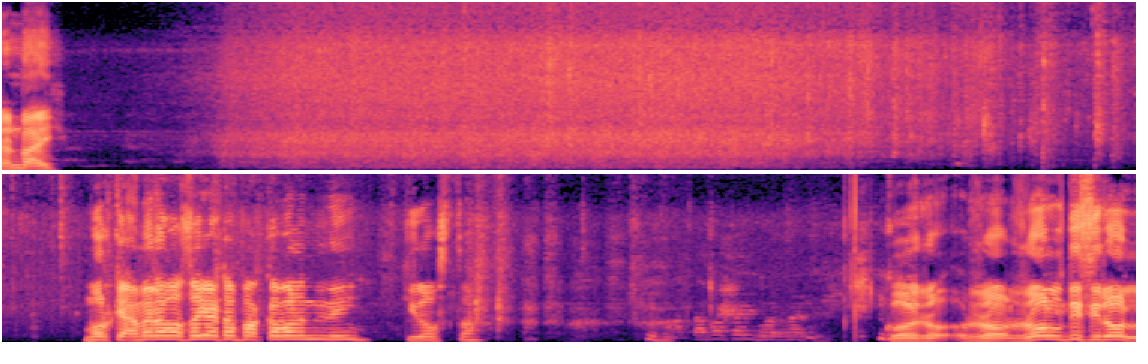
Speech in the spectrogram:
দেন ভাই মোর ক্যামেরা বাসাই একটা পাক্কা বানানি দিই কি অবস্থা কই রো- রো- রোল দিছি রোল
